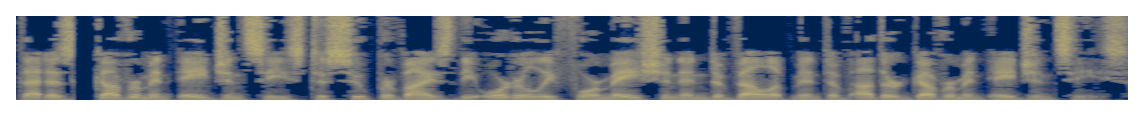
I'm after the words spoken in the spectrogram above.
that is, government agencies to supervise the orderly formation and development of other government agencies.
